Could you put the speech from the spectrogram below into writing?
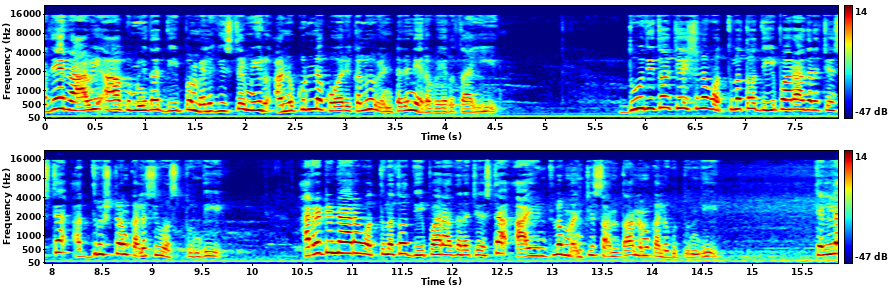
అదే రావి ఆకు మీద దీపం వెలిగిస్తే మీరు అనుకున్న కోరికలు వెంటనే నెరవేరుతాయి. దూదితో చేసిన ఒత్తులతో దీపారాధన చేస్తే అదృష్టం కలిసి వస్తుంది. అరటినార ఒత్తులతో దీపారాధన చేస్తే ఆ ఇంట్లో మంచి సంతానం కలుగుతుంది. తెల్ల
